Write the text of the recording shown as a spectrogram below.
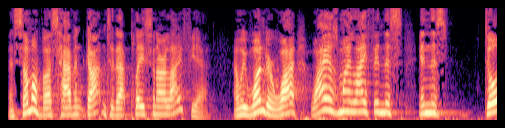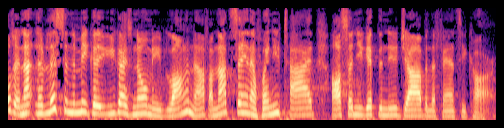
And some of us haven't gotten to that place in our life yet. And we wonder, why, why is my life in this, in this doldrum? Not, listen to me, because you guys know me long enough. I'm not saying that when you tithe, all of a sudden you get the new job and the fancy car.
